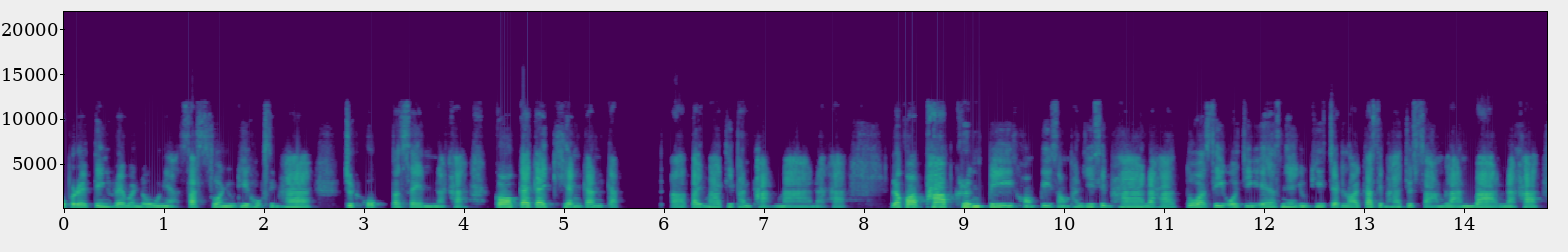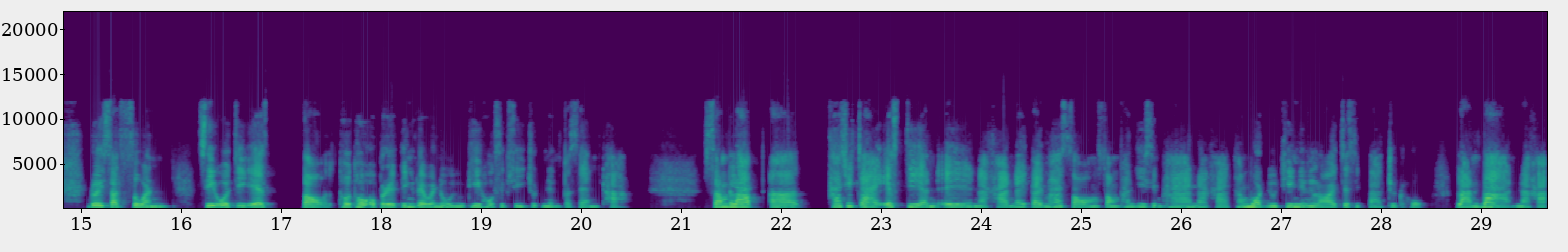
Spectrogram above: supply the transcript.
operating revenue เนี่ย สัดส่วนอยู่ที่ 65.6%นะคะ ก็ใกล้ๆเคียงกันกับไตรมาสที่ผ่านๆมานะคะ แล้วก็ภาพครึ่งปีของปี 2025 นะคะ ตัว COGS เนี่ยอยู่ที่ 795.3 ล้านบาทนะคะ โดยสัดส่วน COGS ต่อ total operating revenue อยู่ที่ 64.1%ค่ะสำหรับอ่า ค่าใช้จ่าย SG&A นะคะ ในไตรมาส2 2025 นะคะ ทั้งหมดอยู่ที่ 178.6 ล้านบาทนะคะ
